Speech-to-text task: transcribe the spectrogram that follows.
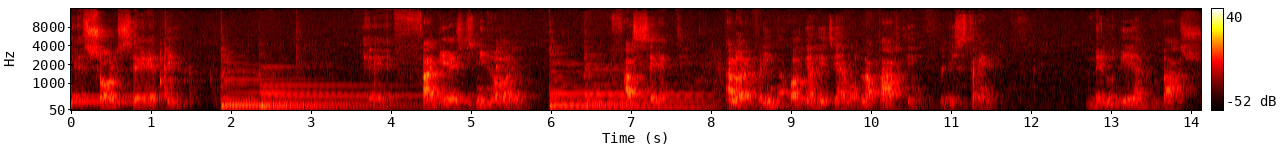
eh, Sol 7, eh, Fa diesis minore, Fa 7. Allora, prima organizziamo la parte, gli estremi. Melodia, basso.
